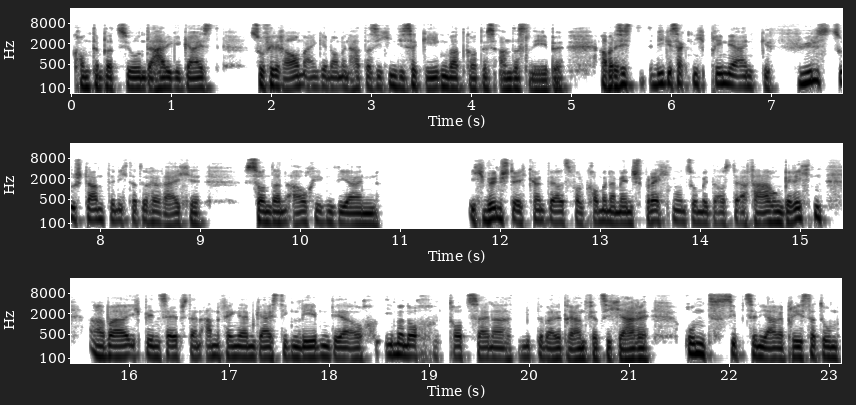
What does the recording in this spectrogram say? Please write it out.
Kontemplation der Heilige Geist so viel Raum eingenommen hat, dass ich in dieser Gegenwart Gottes anders lebe. Aber das ist, wie gesagt, nicht primär ein Gefühlszustand, den ich dadurch erreiche, sondern auch irgendwie ein, ich wünschte, ich könnte als vollkommener Mensch sprechen und somit aus der Erfahrung berichten, aber ich bin selbst ein Anfänger im geistigen Leben, der auch immer noch trotz seiner mittlerweile 43 Jahre und 17 Jahre Priestertum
